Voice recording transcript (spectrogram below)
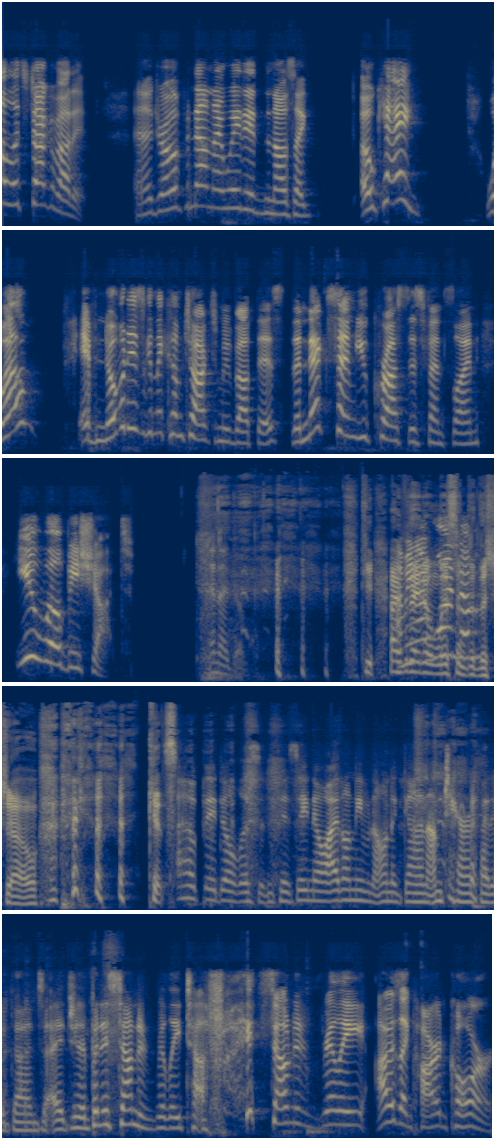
out, let's talk about it." And I drove up and down, and I waited, and I was like, "Okay, well, if nobody's going to come talk to me about this, the next time you cross this fence line, you will be shot. And I don't. Do you- I, I mean, they don't listen to them. the show. I hope they don't listen because they know I don't even own a gun. I'm terrified of guns. I just, but it sounded really tough. it sounded really. I was like hardcore.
